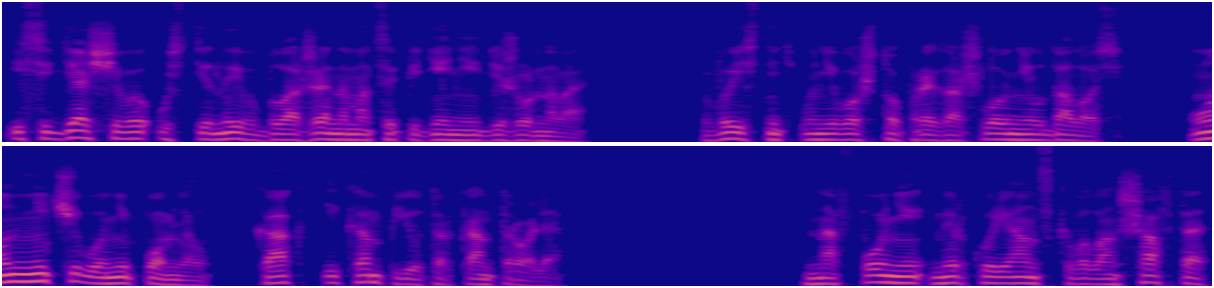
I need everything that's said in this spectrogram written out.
и сидящего у стены в блаженном оцепенении дежурного. Выяснить у него, что произошло, не удалось. Он ничего не помнил, как и компьютер контроля. На фоне меркурианского ландшафта,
